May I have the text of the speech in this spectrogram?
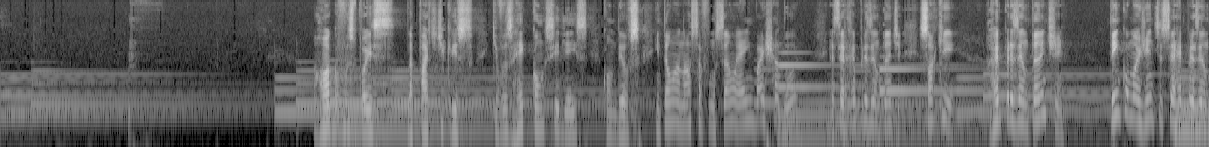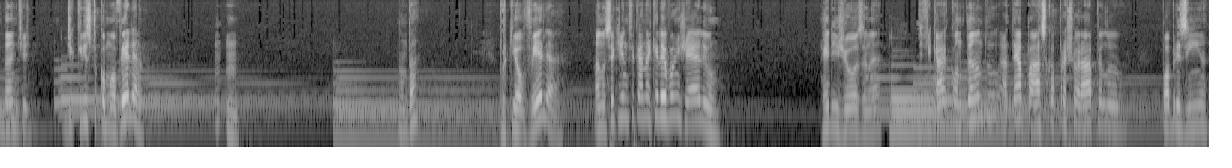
Rogo-vos, pois, da parte de Cristo, que vos reconcilieis com Deus. Então a nossa função é embaixador, é ser representante. Só que representante, tem como a gente ser representante de Cristo como ovelha? Uh-uh. Não dá. Porque ovelha, a não ser que a gente ficar naquele evangelho religioso, né? De ficar contando até a Páscoa para chorar pelo pobrezinho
